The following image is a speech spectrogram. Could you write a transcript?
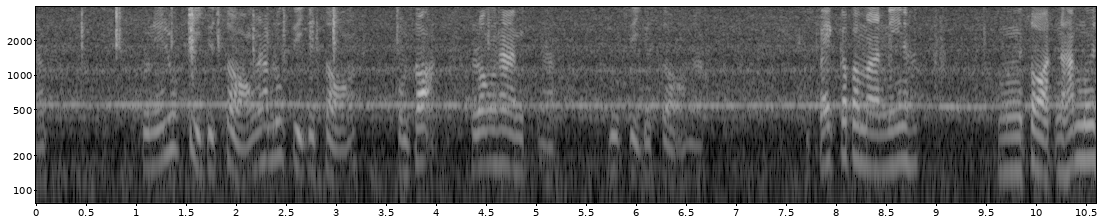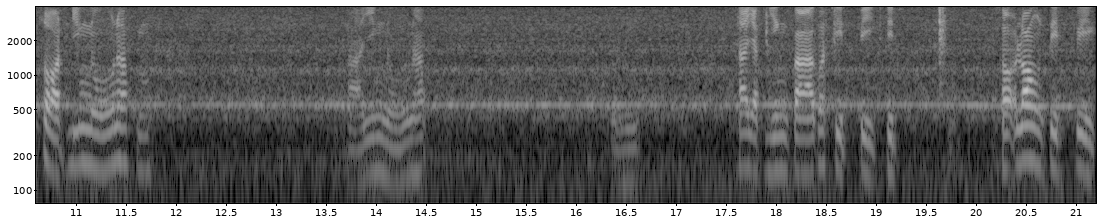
ครับตัวนี้ลูก 4.2 นะครับ ลูก 4.2 ผมเซาะร่องห้ามินะครับลูก 4.2 นะครับสเปคก็ประมาณนี้นะครับ มือสอดนะครับ มือสอดยิงหนูนะครับขายิงหนูนะครับตัวนี้ถ้าอยากยิงปลาก็ติดปีกติดาะร่องติดปีก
